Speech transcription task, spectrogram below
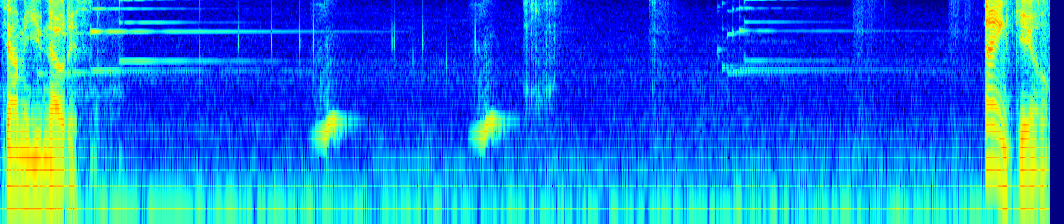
Tell me you noticed. Thank you.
